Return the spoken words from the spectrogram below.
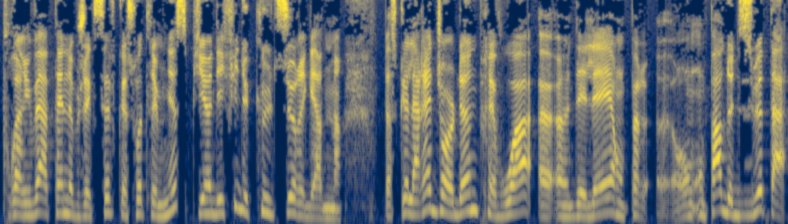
pour arriver à atteindre l'objectif que souhaite le ministre. Puis un défi de culture également. Parce que l'arrêt Jordan prévoit euh, un délai, on, euh, parle de 18 à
